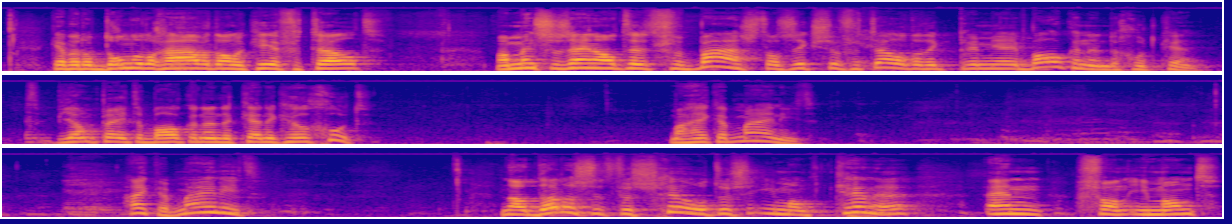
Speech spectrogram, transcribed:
Ik heb het op donderdagavond al een keer verteld. Maar mensen zijn altijd verbaasd als ik ze vertel dat ik premier Balkenende goed ken. Jan-Peter Balkenende ken ik heel goed. Maar hij kent mij niet. Hij kent mij niet. Nou, dat is het verschil tussen iemand kennen en van iemand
